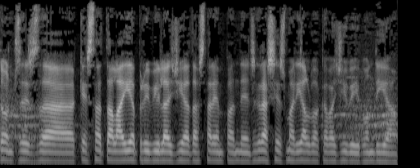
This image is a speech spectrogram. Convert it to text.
Doncs des d'aquesta talaia privilegiada estarem pendents. Gràcies, Maria Alba, que vagi bé. Bon dia.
